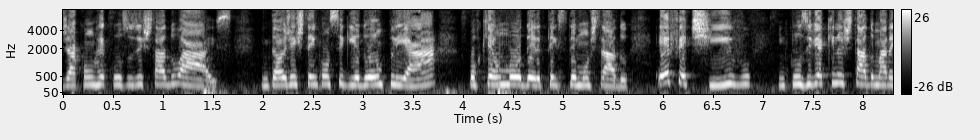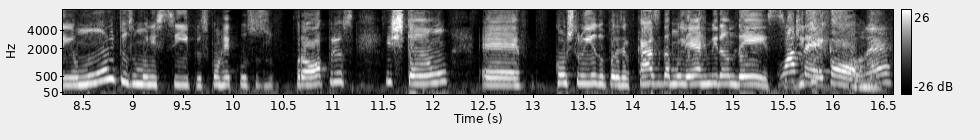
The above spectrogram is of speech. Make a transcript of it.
já com recursos estaduais. Então a gente tem conseguido ampliar, porque é um modelo que tem se demonstrado efetivo. Inclusive aqui no estado do Maranhão, muitos municípios com recursos próprios estão é, construindo, por exemplo, Casa da Mulher Mirandense. Um de anexo, que forma? né?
